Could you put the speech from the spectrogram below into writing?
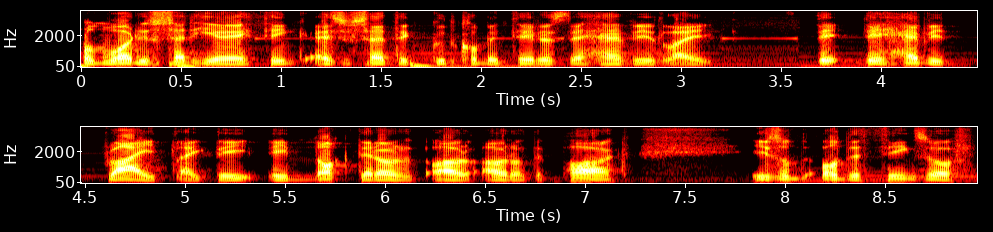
on what you said here, I think as you said, the good commentators they have it like they, they have it right, like they they knocked that out, out, out of the park. Is on, on the things of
